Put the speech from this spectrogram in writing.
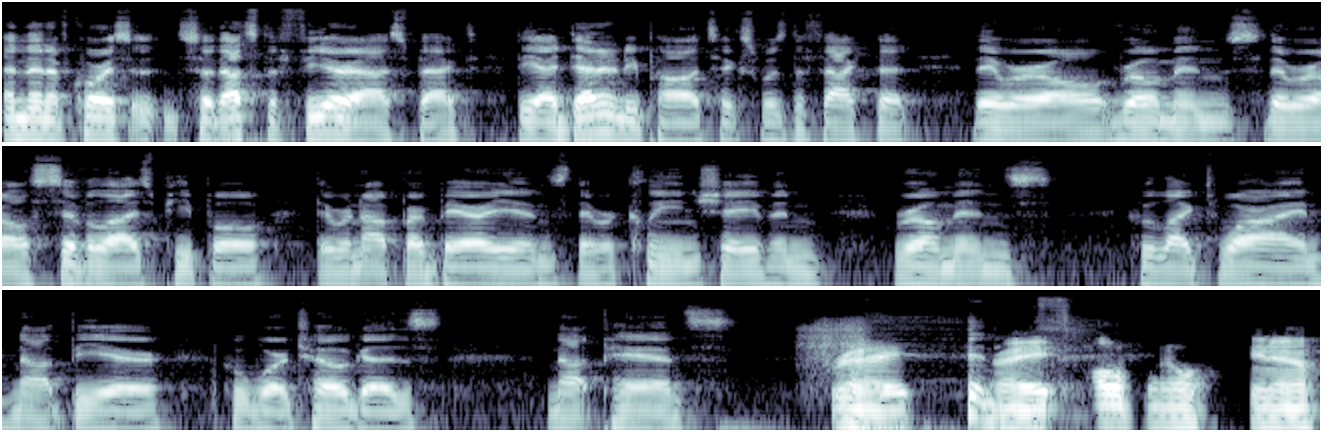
And then, of course, uh, so that's the fear aspect. The identity politics was the fact that they were all Romans, they were all civilized people, they were not barbarians, they were clean shaven Romans who liked wine, not beer, who wore togas, not pants. Right, right. Olive oil, you know.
